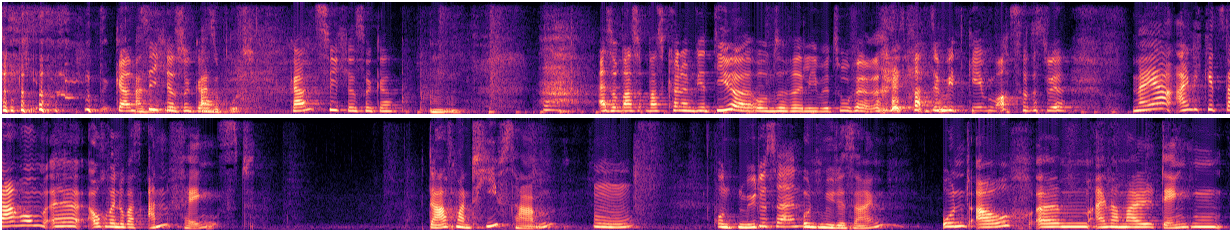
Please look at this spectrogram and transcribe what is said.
okay. ganz also sicher gut. sogar. Also gut. Ganz sicher sogar. Mhm. Also was, was können wir dir, unsere liebe Zuhörerin, heute mitgeben, außer dass wir naja, eigentlich geht es darum, äh, auch wenn du was anfängst, darf man Tiefs haben. Mhm. Und müde sein. Und müde sein. Und auch ähm, einfach mal denken,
